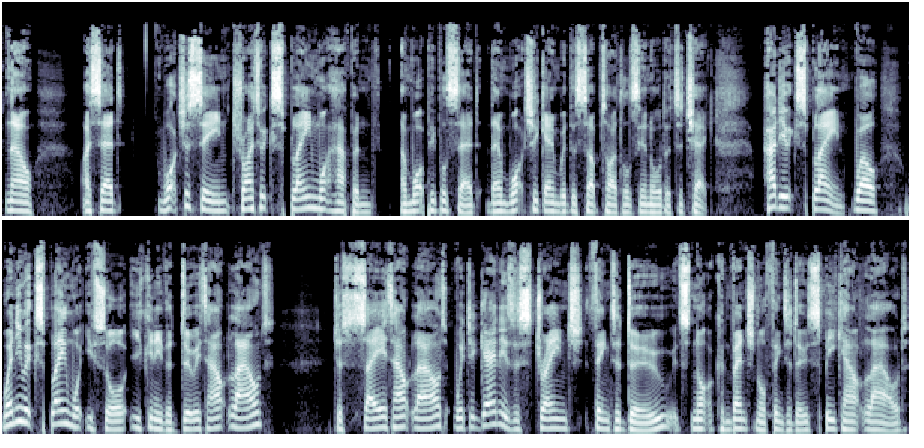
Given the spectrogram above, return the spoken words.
Now, I said, watch a scene, try to explain what happened, and what people said, then watch again with the subtitles in order to check. How do you explain? Well, when you explain what you saw, you can either do it out loud, just say it out loud, which again is a strange thing to do. It's not a conventional thing to do, speak out loud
